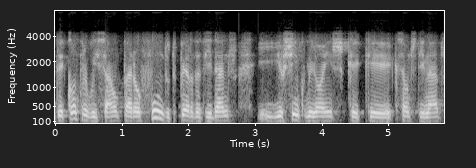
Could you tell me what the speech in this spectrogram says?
de contribuição para o Fundo de Perdas e Danos e os 5 milhões que, que, que são destinados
